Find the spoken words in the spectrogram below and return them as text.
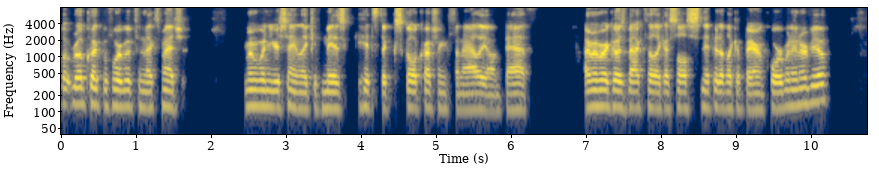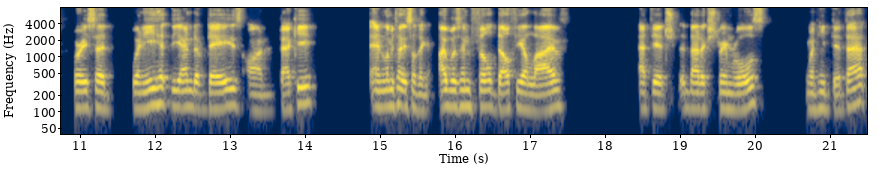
but real quick before we move to the next match, remember when you were saying like if Miz hits the skull crushing finale on Beth, I remember it goes back to like I saw a snippet of like a Baron Corbin interview where he said when he hit the end of days on Becky, and let me tell you something. I was in Philadelphia live at the that Extreme Rules when he did that.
